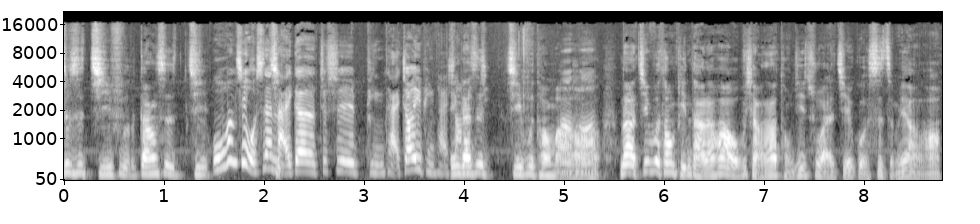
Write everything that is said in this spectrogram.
这是基付，刚刚是基，我忘记我是在哪一个就是平台交易平台上，应该是基付通嘛哈、嗯。那基付通平台的话，我不晓得它统计出来的结果是怎么样了啊？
